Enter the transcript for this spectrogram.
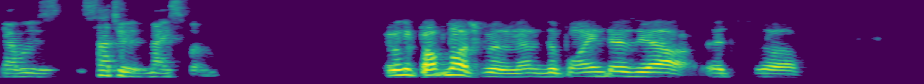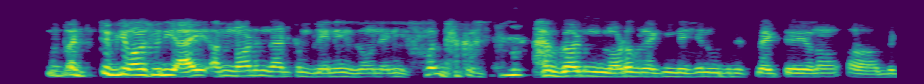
that was such a nice film It was a top-notch film, man. The point is, yeah, it's. Uh, but to be honest with you, I I'm not in that complaining zone anymore because I've gotten a lot of recognition with respect to you know uh, the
